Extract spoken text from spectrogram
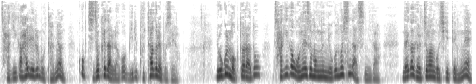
자기가 할 일을 못하면 꼭 지적해달라고 미리 부탁을 해보세요. 욕을 먹더라도 자기가 원해서 먹는 욕은 훨씬 낫습니다. 내가 결정한 것이기 때문에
